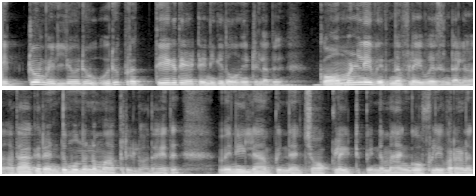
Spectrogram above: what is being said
ഏറ്റവും വലിയൊരു ഒരു പ്രത്യേകതയായിട്ട് എനിക്ക് തോന്നിയിട്ടുള്ളത് കോമൺലി വരുന്ന ഫ്ലേവേഴ്സ് ഉണ്ടല്ലോ. അതാകെ രണ്ട് മൂന്നെണ്ണം മാത്രമേ ഉള്ളൂ. അതായത് വെനില പിന്നെ ചോക്ലേറ്റ് പിന്നെ മാംഗോ ഫ്ലേവറാണ്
